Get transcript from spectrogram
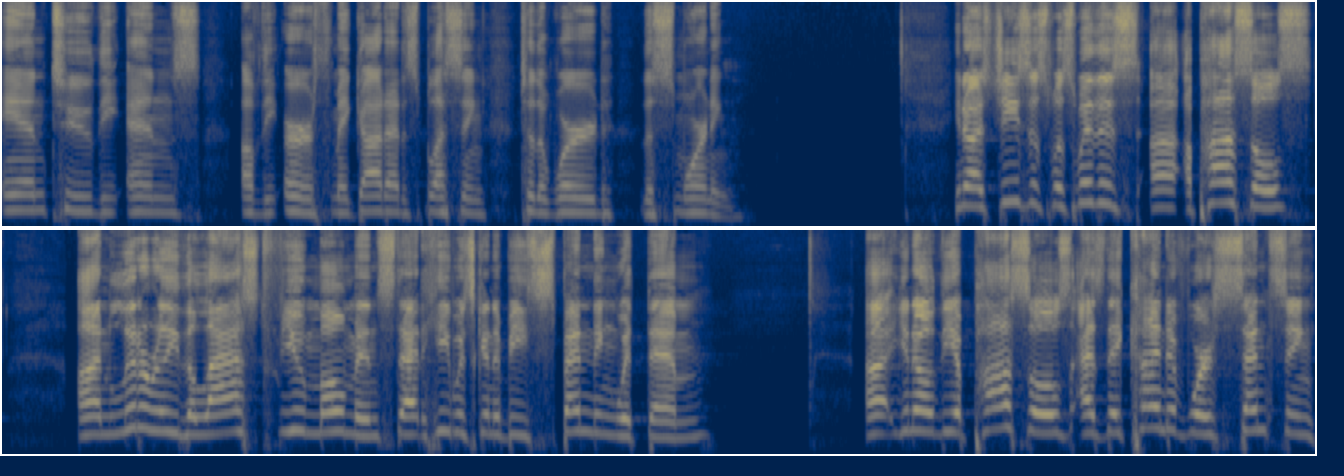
and to the ends of the earth. May God add his blessing to the word this morning. You know, as Jesus was with his uh, apostles on literally the last few moments that he was going to be spending with them, uh, you know, the apostles, as they kind of were sensing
